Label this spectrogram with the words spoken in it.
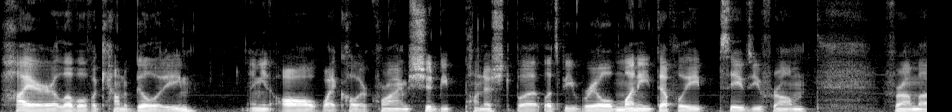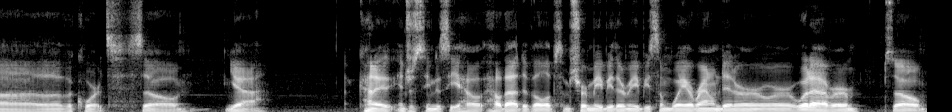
higher level of accountability. I mean, all white collar crimes should be punished, but let's be real, money definitely saves you from from uh, the courts. So, yeah, kind of interesting to see how, how that develops. I'm sure maybe there may be some way around it or, or whatever. So,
